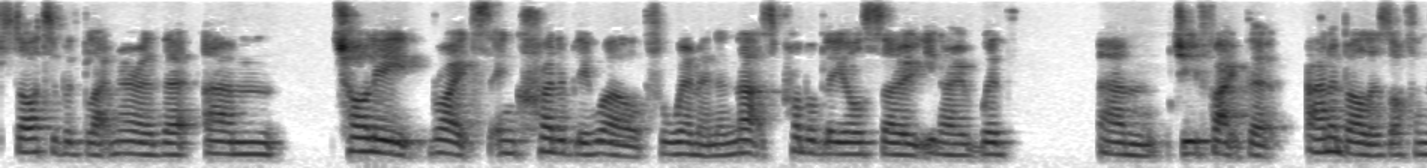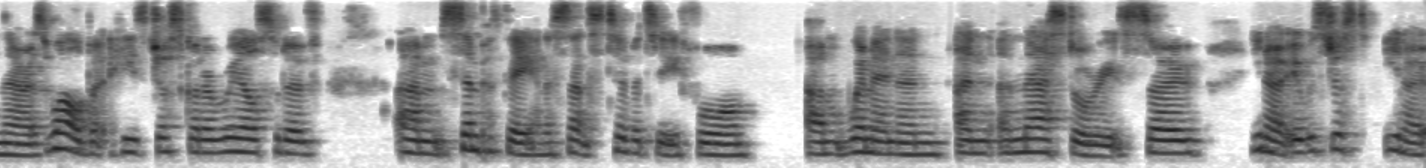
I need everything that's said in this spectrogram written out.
started with Black Mirror, that um, Charlie writes incredibly well for women. And that's probably also, you know, with um, due fact that Annabel is often there as well, but he's just got a real sort of um, sympathy and a sensitivity for um, women and, and, and their stories. So, you know, it was just, you know,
